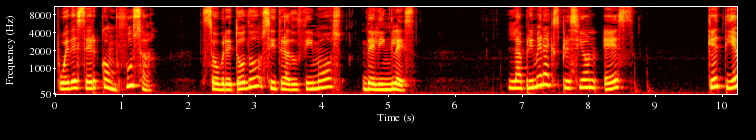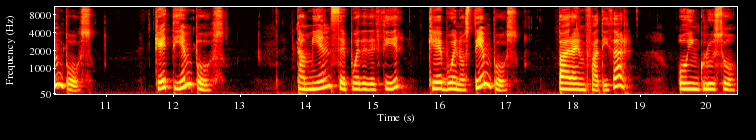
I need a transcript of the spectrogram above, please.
puede ser confusa, sobre todo si traducimos del inglés. La primera expresión es ¿qué tiempos? ¿Qué tiempos? También se puede decir qué buenos tiempos para enfatizar o incluso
